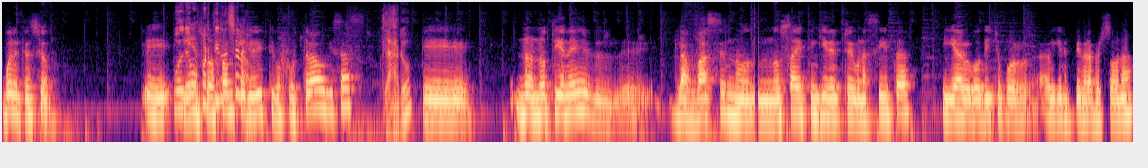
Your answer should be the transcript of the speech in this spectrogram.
buena intención. Eh, y en su afán periodístico frustrado quizás, claro. Eh, no, no tiene eh, las bases, no, no sabe distinguir entre una cita y algo dicho por alguien en primera persona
